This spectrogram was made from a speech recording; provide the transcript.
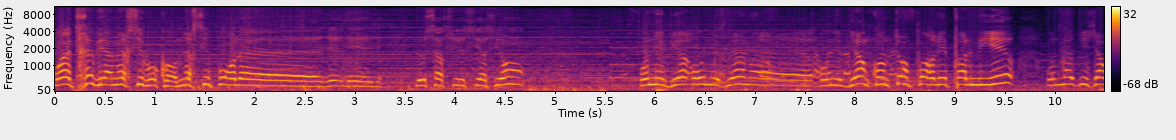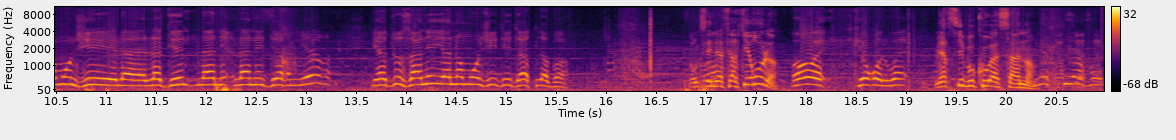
Ouais, très bien, merci beaucoup. Merci pour l'association. On est bien, on est bien, euh, on est bien content pour les palmiers. On a déjà mangé l'année dernière. Il y a deux années, il y en a mangé des dates là-bas. Donc c'est une affaire qui roule Oh ouais. Merci beaucoup Hassan. Merci à vous.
